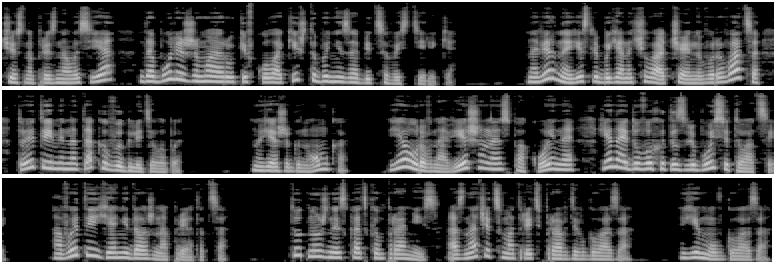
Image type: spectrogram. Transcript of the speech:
Честно призналась я, до боли сжимая руки в кулаки, чтобы не забиться в истерике. Наверное, если бы я начала отчаянно вырываться, то это именно так и выглядело бы. Но я же гномка, я уравновешенная, спокойная, я найду выход из любой ситуации. А в этой я не должна прятаться. Тут нужно искать компромисс, а значит смотреть правде в глаза. Ему в глаза.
